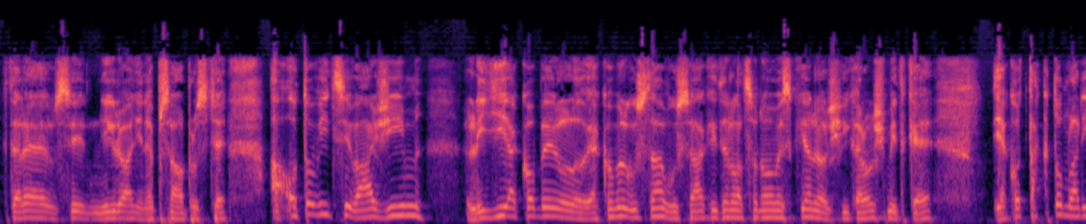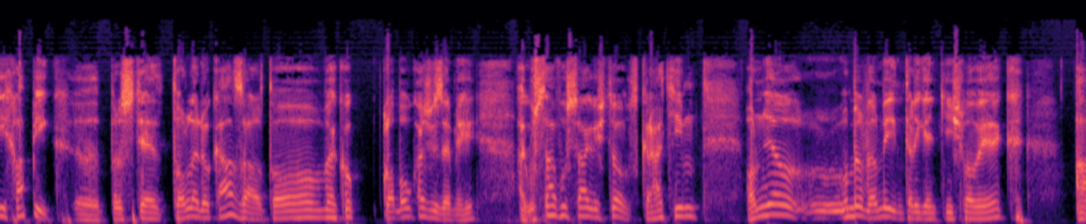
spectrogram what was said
které si nikdo ani nepsal prostě. A o to víc si vážím lidí, jako byl, jako byl Gustav Husák, i ten Laco Novomeský a další, Karol Šmitke, jako takto mladý chlapík. E, prostě tohle dokázal, to jako klobouk až zemi. A Gustav Husák, když to zkrátím, on, měl, on byl velmi inteligentní člověk a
